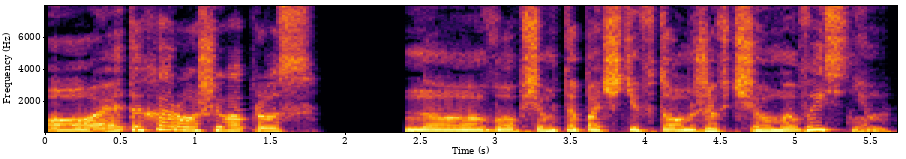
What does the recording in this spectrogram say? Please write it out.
«О, это хороший вопрос. Но, в общем-то, почти в том же, в чем и вы с ним.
